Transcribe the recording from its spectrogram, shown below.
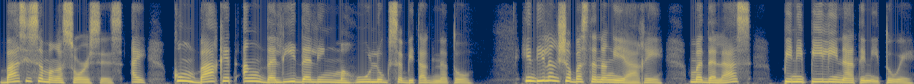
base sa mga sources, ay kung bakit ang dali-daling mahulog sa bitag na to. Hindi lang siya basta nangyayari. Madalas, pinipili natin ito eh.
